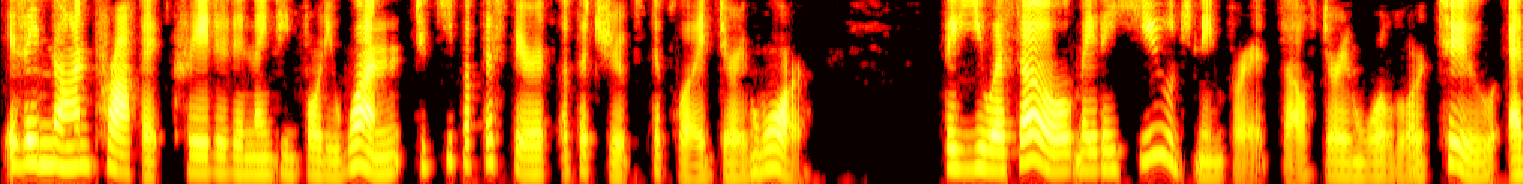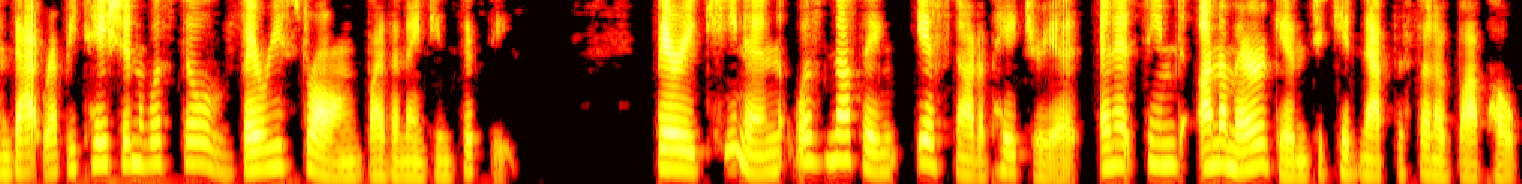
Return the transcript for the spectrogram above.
is a nonprofit created in 1941 to keep up the spirits of the troops deployed during war. The USO made a huge name for itself during World War II, and that reputation was still very strong by the 1960s. Barry Keenan was nothing if not a patriot, and it seemed un American to kidnap the son of Bob Hope,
